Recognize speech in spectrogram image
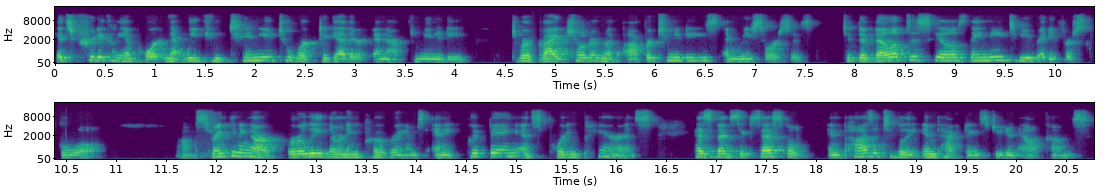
it's critically important that we continue to work together in our community to provide children with opportunities and resources to develop the skills they need to be ready for school. Um, strengthening our early learning programs and equipping and supporting parents has been successful in positively impacting student outcomes.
